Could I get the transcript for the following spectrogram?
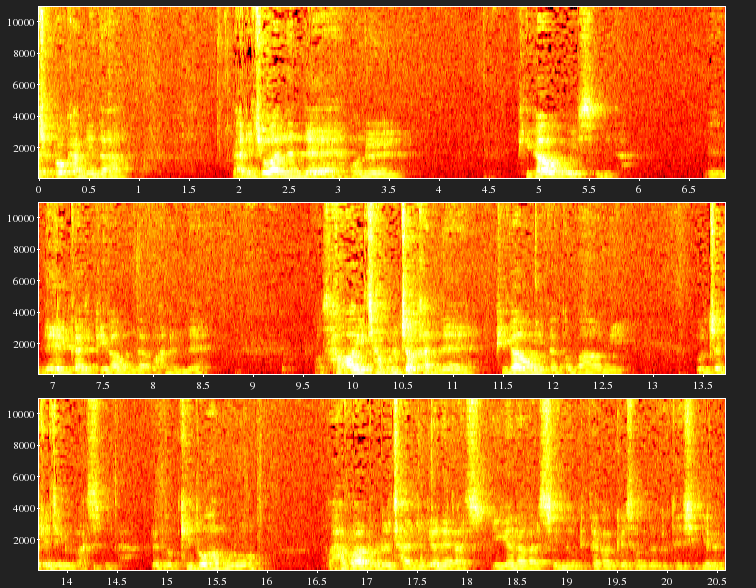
축복합니다. 축복합니다. 날이 좋았는데 오늘 비가 오고 있습니다. 예, 내일까지 비가 온다고 하는데 어, 상황이 참 울적한데 비가 오니까 또 마음이 울적해진 것 같습니다. 그래도 기도함으로 또 하루하루를 잘 이겨내갈 수, 이겨나갈 수 있는 우리 대학교 성도들 되시기를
